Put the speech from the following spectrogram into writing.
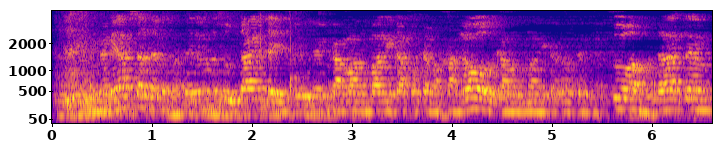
אני מניח שאתם מתכננים איזשהו timetable, כמה זמן ייקח לכם הכנות, כמה זמן ייקח לכם ביצוע, מתי אתם,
